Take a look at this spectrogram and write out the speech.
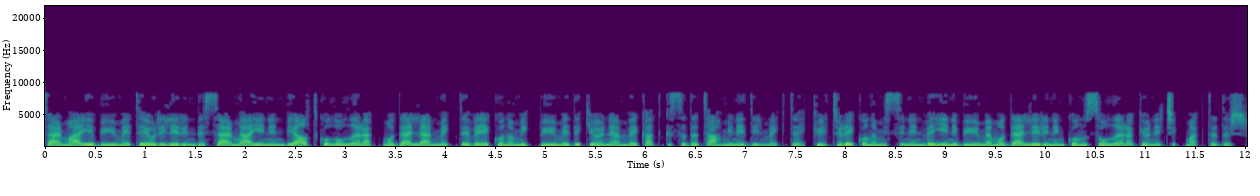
sermaye büyüme teorilerinde sermayenin bir alt kolu olarak modellenmekte ve ekonomik büyümedeki önem ve katkısı da tahmin edilmekte, kültür ekonomisinin ve yeni büyüme modellerinin konusu olarak öne çıkmaktadır.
